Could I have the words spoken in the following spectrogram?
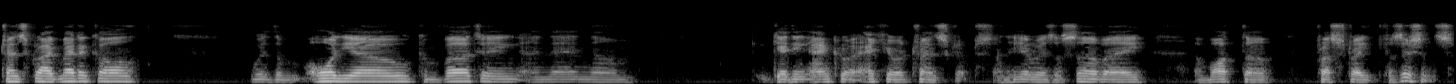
transcribe medical with the audio converting and then um, getting accurate, accurate transcripts. And here is a survey of what uh, prostrate physicians.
